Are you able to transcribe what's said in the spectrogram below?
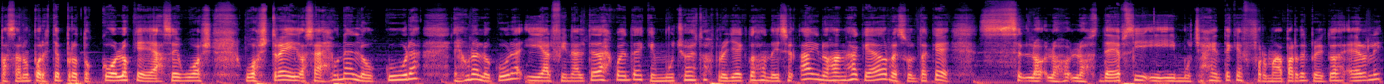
pasaron por este protocolo que hace Wash, Wash Trade. O sea, es una locura, es una locura y al final te das cuenta de que muchos de estos proyectos donde dicen, ay, nos han hackeado, resulta que los devs y, mucha gente que formaba parte del proyecto de Early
